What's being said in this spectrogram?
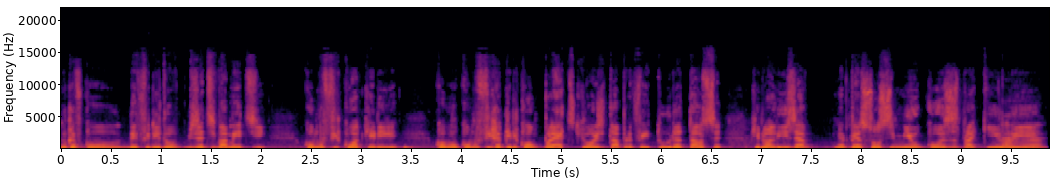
nunca ficou definido objetivamente como ficou aquele, como, como fica aquele complexo que hoje está a prefeitura e tal. se- Aquilo ali já né, pensou-se mil coisas para aquilo e, Aham.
